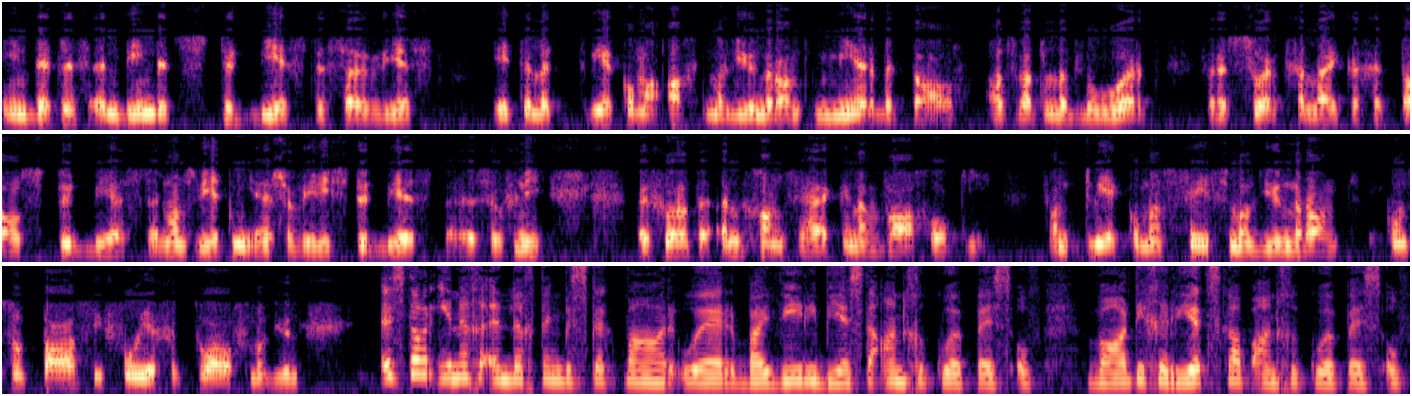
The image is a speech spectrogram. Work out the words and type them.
En dit is indien dit stoetbeeste sou wees, het hulle 2,8 miljoen rand meer betaal as wat hulle behoort vir 'n soortgelyke getal stoetbeeste. En ons weet nie eers of hierdie stoetbeeste is of nie byvoorbeeld 'n ingangshek en 'n waghokkie van 2,6 miljoen rand. Konsultasiefooie vir 12 miljoen. Is daar enige inligting beskikbaar oor by wie die beeste aangekoop is of waar die gereedskap aangekoop is of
